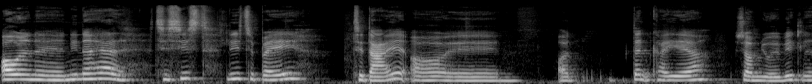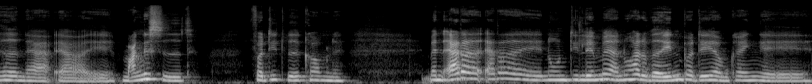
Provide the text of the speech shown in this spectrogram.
Og øh, Nina, her til sidst lige tilbage til dig og, øh, og den karriere, som jo i virkeligheden er, er øh, mangesidet for dit vedkommende. Men er der, er der øh, nogle dilemmaer? Nu har du været inde på det omkring øh,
